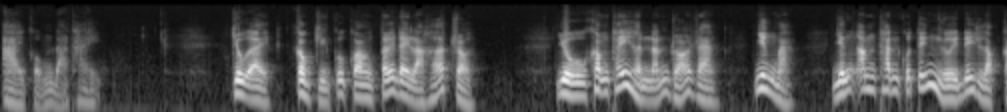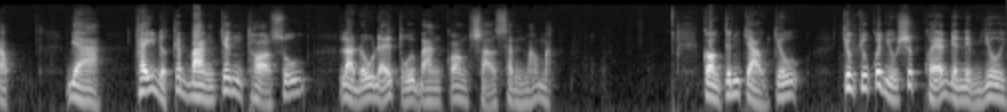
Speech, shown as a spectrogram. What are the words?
ai cũng đã thấy. Chú ơi, câu chuyện của con tới đây là hết rồi. Dù không thấy hình ảnh rõ ràng, nhưng mà những âm thanh của tiếng người đi lọc cọc và thấy được cái bàn chân thò xuống là đủ để tụi bạn con sợ xanh máu mặt. Con kính chào chú, chúc chú có nhiều sức khỏe và niềm vui,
